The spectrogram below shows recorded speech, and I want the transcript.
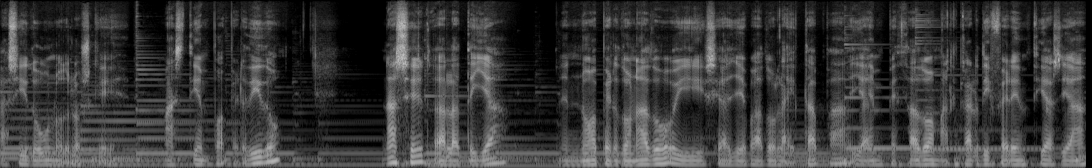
ha sido uno de los que más tiempo ha perdido. Nasser Alatilla no ha perdonado y se ha llevado la etapa y ha empezado a marcar diferencias ya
